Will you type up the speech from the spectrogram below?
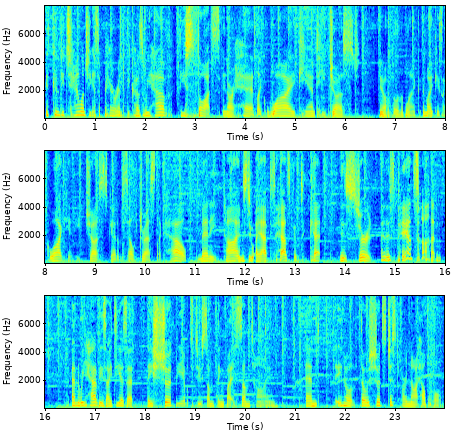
it can be challenging as a parent because we have these thoughts in our head like, why can't he just, you know, fill in the blank? In my case, like, why can't he just get himself dressed? Like, how many times do I have to ask him to get his shirt and his pants on? And we have these ideas that they should be able to do something by some time. And, you know, those shoulds just are not helpful.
